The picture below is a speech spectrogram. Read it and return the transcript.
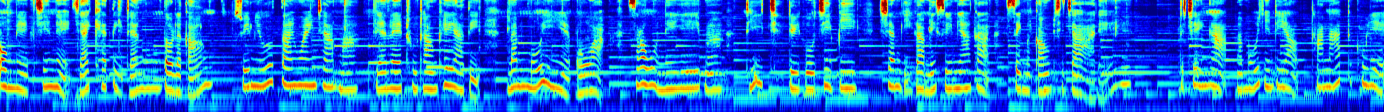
အုံနဲ့ချင်းနဲ့ရိုက်ခတ်သည့်ဒဏ်ကိုတော်၎င်းဆွေမျိုးတိုင်းဝိုင်းချမှာပြန်လဲထူထောင်ခဲ့ရသည့်မမိုးရင်ရဲ့ဘဝစာဝတ်နေရေးမှာဒီအချက်တွေကိုကြည့်ပြီးရှမ်းပြည်ကမိတ်ဆွေများကစိတ်မကောင်းဖြစ်ကြရတယ်။တစ်ချိန်ကမမိုးရင်တယောက်ဌာနတစ်ခုရဲ့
